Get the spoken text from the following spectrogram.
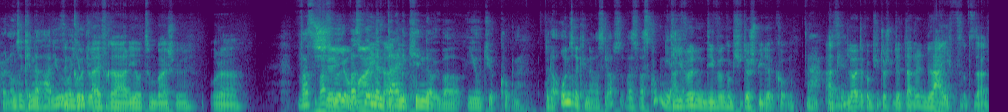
Hören unsere Kinder Radio über Good YouTube? Life Radio zum Beispiel oder Was, was, Chill Your was würden denn deine. Kinder über YouTube gucken? Oder unsere Kinder, was glaubst du? Was, was gucken die, die alle? würden die würden Computerspiele gucken. Ah, Also okay. die Leute Computerspiele daddeln live sozusagen.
